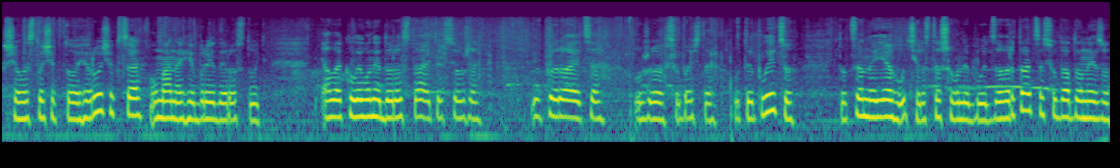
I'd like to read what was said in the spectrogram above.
що листочок то огірочок, це у мене гібриди ростуть. Але коли вони доростають, ось вже і впираються вже, все, бачите, у теплицю, то це не є гуд через те, що вони будуть завертатися сюди донизу.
